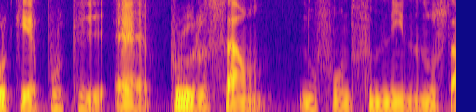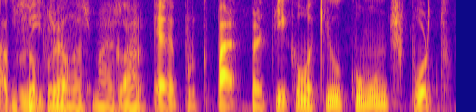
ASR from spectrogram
Porquê? Porque a progressão, no fundo, feminina nos Estados Só Unidos... Só por elas, mais. Claro, era porque praticam aquilo como um desporto.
